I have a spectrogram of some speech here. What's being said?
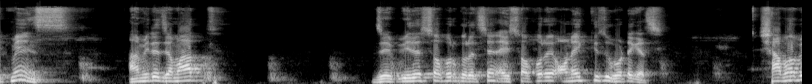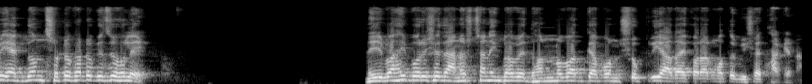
ইট মিনস আমিরে জামাত যে বিদেশ সফর করেছেন, এই সফরে অনেক কিছু ঘটে গেছে। স্বাভাবিক একদম ছোটখাটো কিছু হলে নির্বাহী পরিষদে আনুষ্ঠানিকভাবে ধন্যবাদ জ্ঞাপন, সুক্রিয়া আদায় করার মতো বিষয় থাকে না।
